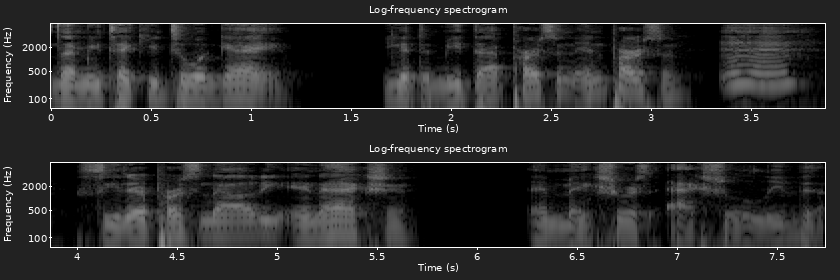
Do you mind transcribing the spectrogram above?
let me take you to a game," you get to meet that person in person, Mhm. see their personality in action, and make sure it's actually them.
